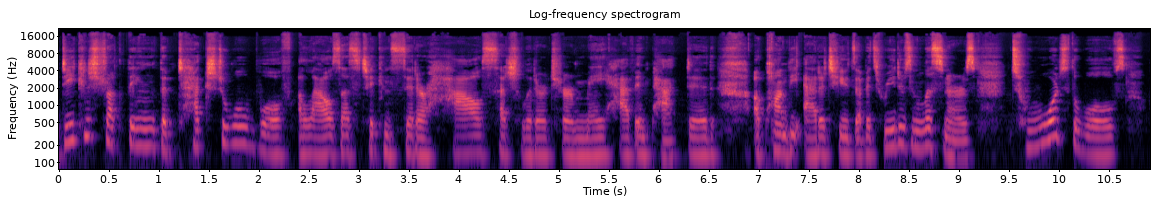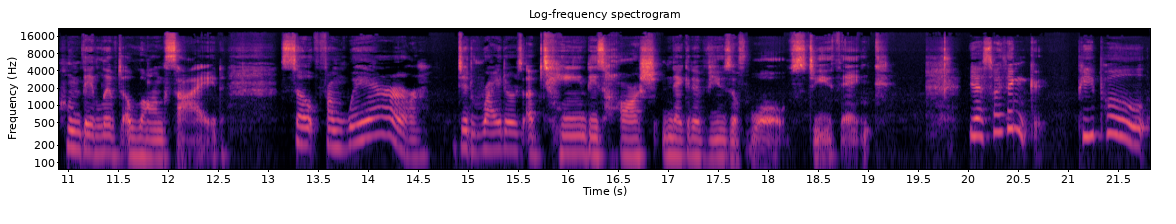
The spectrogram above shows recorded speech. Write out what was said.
deconstructing the textual wolf allows us to consider how such literature may have impacted upon the attitudes of its readers and listeners towards the wolves whom they lived alongside. So, from where did writers obtain these harsh negative views of wolves do you think? Yeah so i think people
